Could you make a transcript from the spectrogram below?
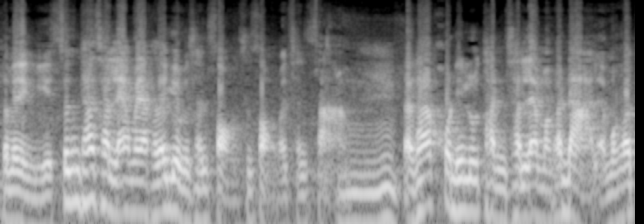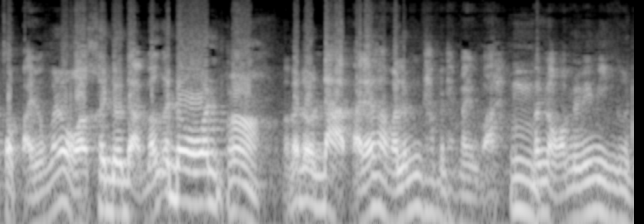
จะเป็นอย่างนี้ ซึ่งถ้าชั้นแรกไม่ได้เขาจะโยนเป็นชั้นสองชั้นสองเป็นชั้นสามอืม แต่ถ้าคนที่รู้ทันชั้นแรกมันก็ด่าแล้วมันก็จบไปมันไม่ได้บอกว่าเคยโดนด่ามันก็โดน อ่า มันก็โดนด่าไปแล้วถามว่าแล้วมึงทำไปทำไมวะ อืมมันบอกว่ามันไม่มีเงิน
